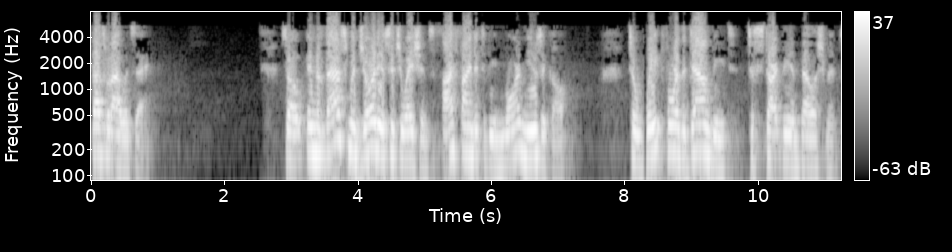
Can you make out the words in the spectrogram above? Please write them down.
That's what I would say. So in the vast majority of situations, I find it to be more musical to wait for the downbeat to start the embellishment.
